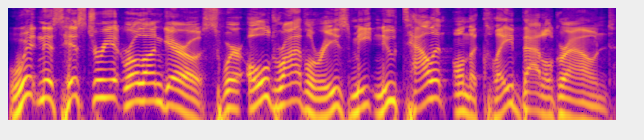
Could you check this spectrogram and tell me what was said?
Witness history at Roland Garros, where old rivalries meet new talent on the clay battleground.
